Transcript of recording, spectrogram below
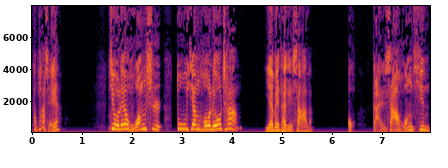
他怕谁呀？就连皇室都乡侯刘畅，也被他给杀了。敢杀皇亲，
